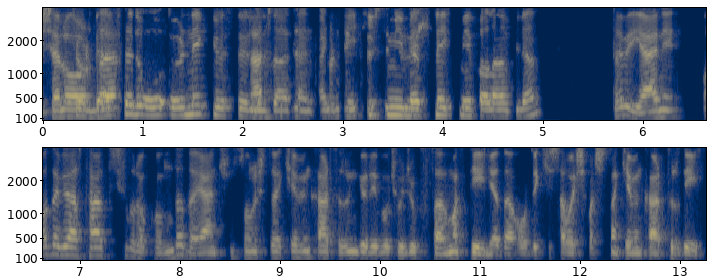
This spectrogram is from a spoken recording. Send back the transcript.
Çok orada gazetede o örnek gösterilir zaten. Hani örnek mi, meslek mi falan filan. Tabii yani o da biraz tartışılır o konuda da. Yani çünkü sonuçta Kevin Carter'ın görevi o çocuğu kurtarmak değil ya da oradaki savaş başından Kevin Carter değil.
